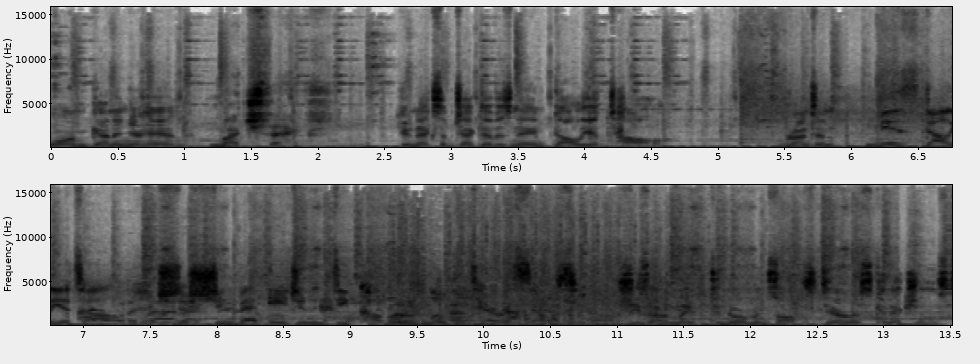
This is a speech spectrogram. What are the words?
Warm gun in your hand? Much thanks. Your next objective is named Dahlia Tal. Brunton? Ms. Dahlia Tal. She's a Shin Bet agent in deep cover with local terrorist cells. She's our link to Norman Soth's terrorist connections.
